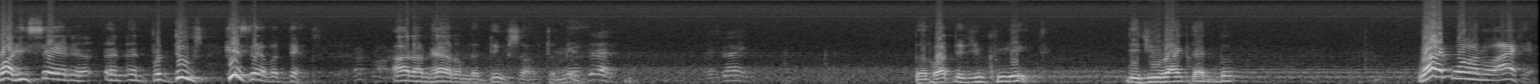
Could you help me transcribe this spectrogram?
what he said and, and produce his evidence. That's right. I done had them to do so to me. Yes, sir. That's right. But what did you create? Did you write that book? Write one like it.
